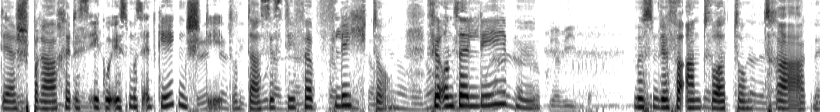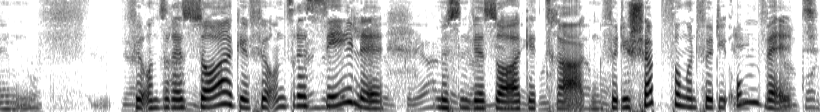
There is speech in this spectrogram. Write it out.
der Sprache des Egoismus entgegensteht. Und das ist die Verpflichtung. Für unser Leben müssen wir Verantwortung tragen. Für unsere Sorge, für unsere Seele müssen wir Sorge tragen, für die Schöpfung und für die Umwelt,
